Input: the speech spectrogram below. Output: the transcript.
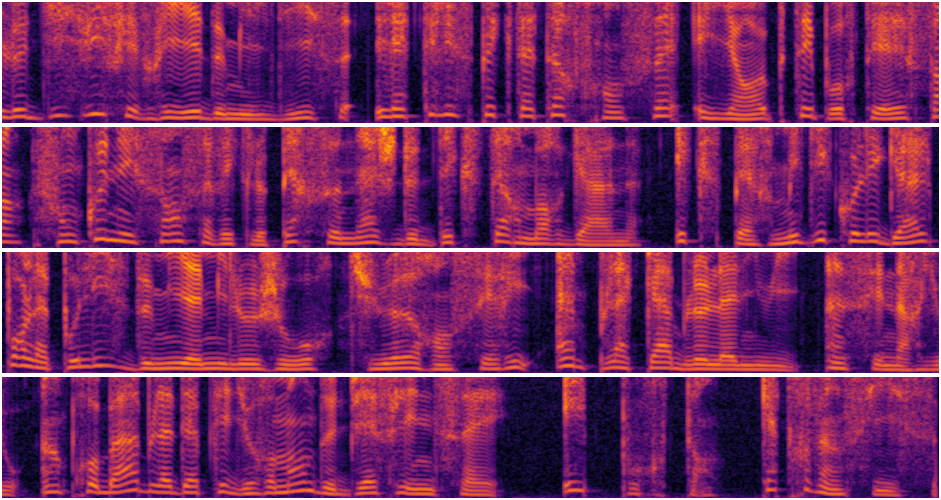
Le 18 février 2010, les téléspectateurs français ayant opté pour TF1 font connaissance avec le personnage de Dexter Morgan, expert médico-légal pour la police de Miami le jour, tueur en série implacable la nuit. Un scénario improbable adapté du roman de Jeff Lindsay. Et pourtant, 86.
